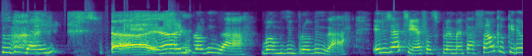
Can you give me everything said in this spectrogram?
tudo bem. Ai, Vamos ai. improvisar, vamos improvisar. Ele já tinha essa suplementação que eu queria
